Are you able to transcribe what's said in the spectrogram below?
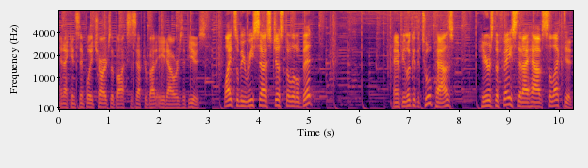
and I can simply charge the boxes after about 8 hours of use. Lights will be recessed just a little bit. And if you look at the tool paths, here's the face that I have selected.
